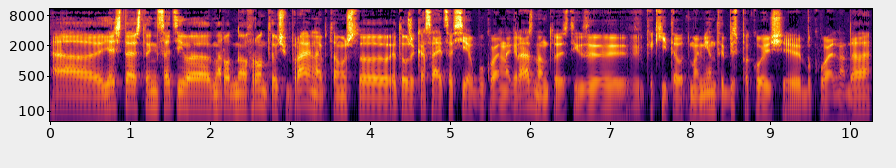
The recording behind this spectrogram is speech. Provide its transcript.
а, я считаю, что инициатива Народного фронта очень правильная, потому что это уже касается всех буквально граждан, то есть э, какие-то вот моменты беспокоящие буквально, да,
